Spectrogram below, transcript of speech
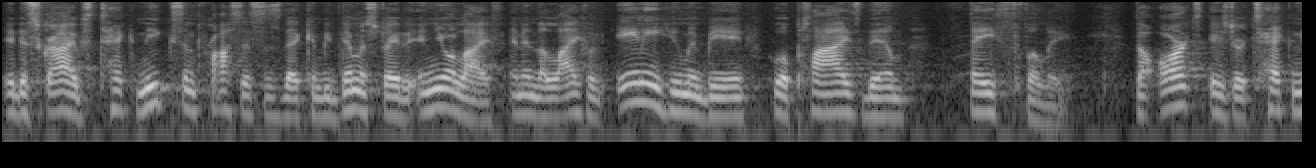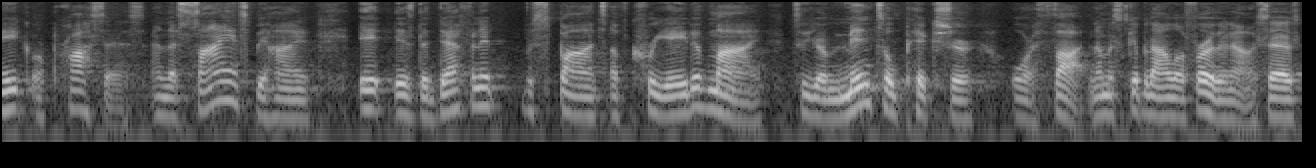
It describes techniques and processes that can be demonstrated in your life and in the life of any human being who applies them faithfully. The art is your technique or process, and the science behind it is the definite response of creative mind to your mental picture or thought. And I'm going to skip it down a little further now. It says,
